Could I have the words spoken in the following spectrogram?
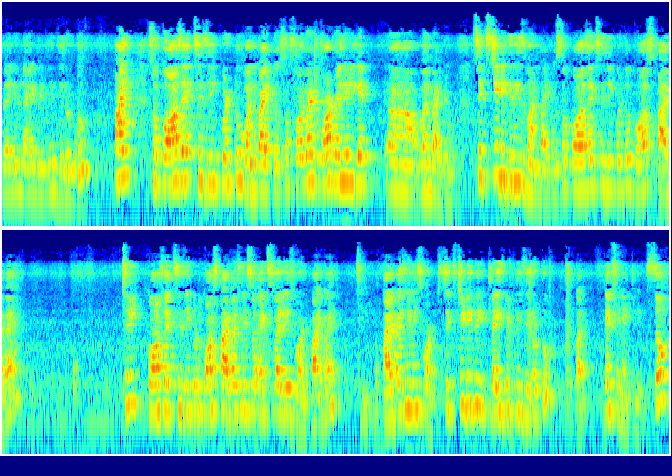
value lies between 0 to pi. So cos x is equal to 1 by 2. So forward what value will get uh, 1 by 2? 60 degrees 1 by 2. So cos x is equal to cos pi by 3. Cos x is equal to cos pi by 3. So x value is what? Pi by 3. Pi by 3 means what? 60 degree it lies between 0 to pi. Definitely. So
